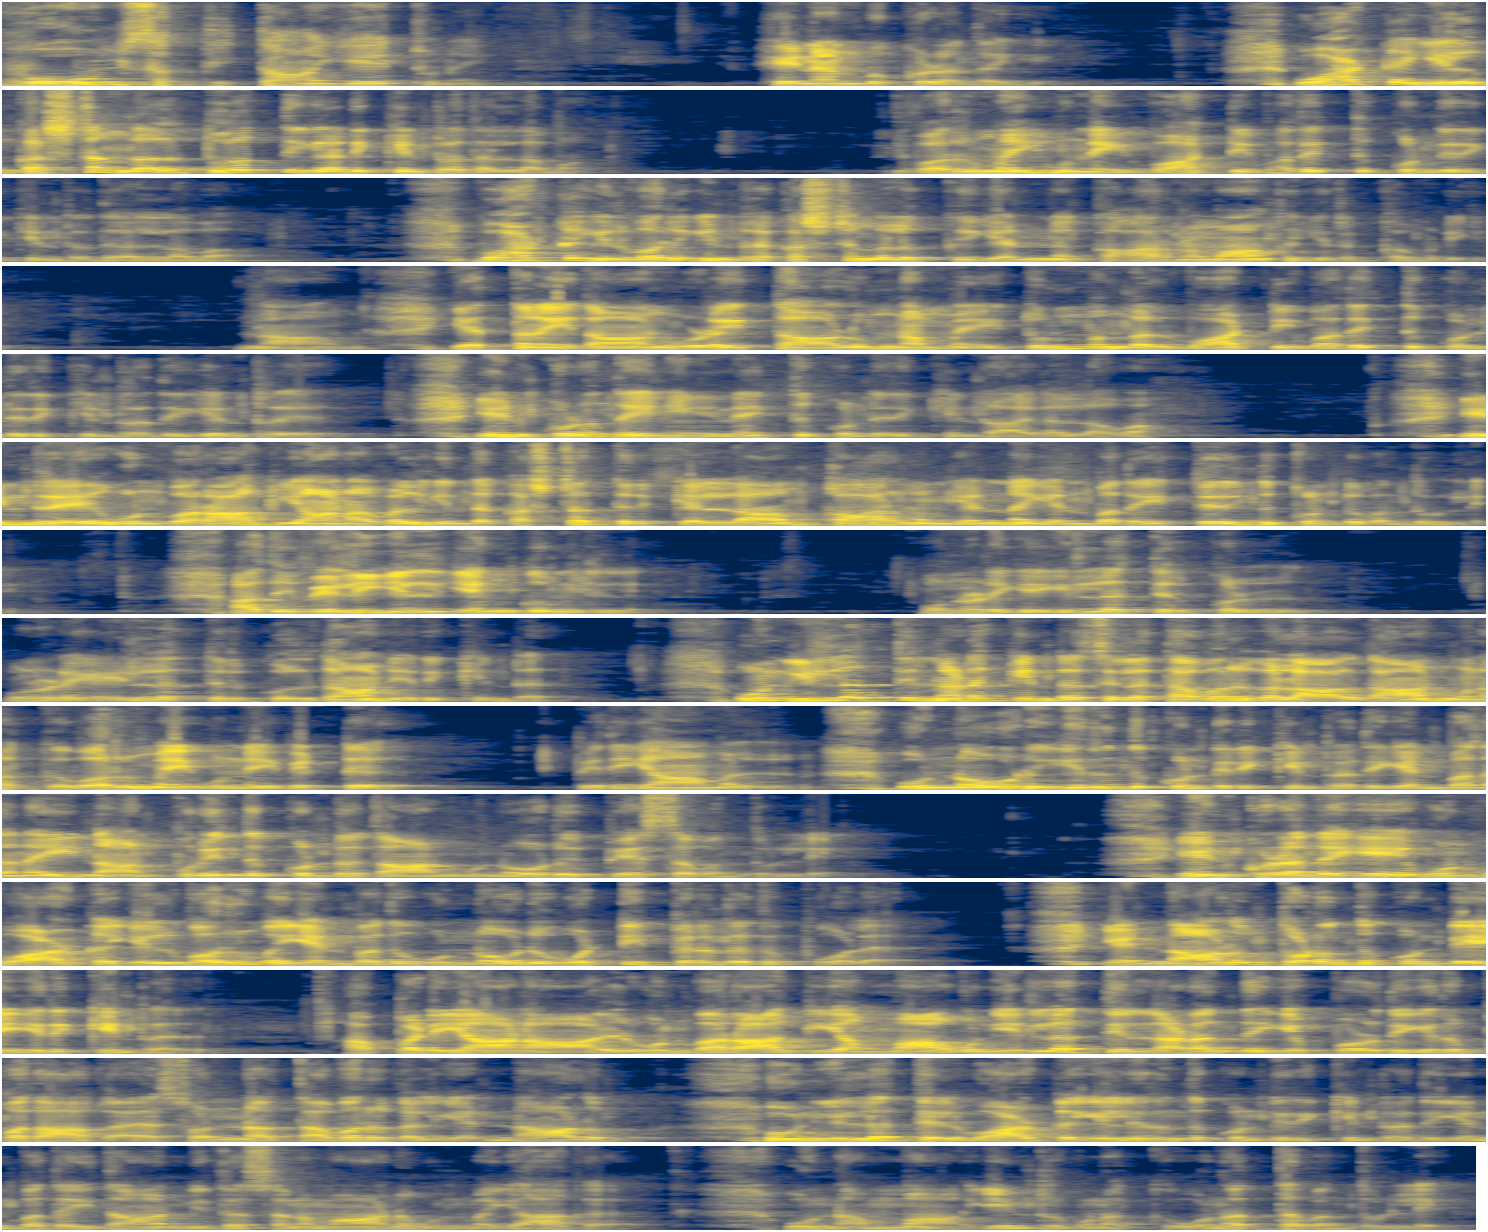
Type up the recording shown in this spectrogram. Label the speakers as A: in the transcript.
A: ஓம் சக்தி தாயே துணை. என் அன்பு குழந்தையே வாழ்க்கையில் கஷ்டங்கள் துரத்தி அடிக்கின்றதல்லவா? வறுமை உன்னை வாட்டி வதைத்துக் கொண்டிருக்கின்றது அல்லவா? வாழ்க்கையில் வருகின்ற கஷ்டங்களுக்கு என்ன காரணமாக இருக்க முடியும்? நாம் எத்தனை தான் உழைத்தாலும் நம்மை துன்பங்கள் வாட்டி வதைத்துக் கொண்டிருக்கின்றது என்று என் குழந்தை நீ நினைத்துக் கொண்டிருக்கின்றாய் அல்லவா? இன்று உன் வராகியானவள் இந்த கஷ்டத்திற்கெல்லாம் காரணம் என்ன என்பதை தெரிந்து கொண்டு வந்துள்ளேன். அது வெளியில் எங்கும் இல்லை. உன்னுடைய இல்லத்திற்குள் உன்னுடைய இல்லத்திற்குள் தான் இருக்கின்ற உன் இல்லத்தில் நடக்கின்ற சில தவறுகளால் தான் உனக்கு வறுமை உன்னை விட்டு பிரியாமல் உன்னோடு இருந்து கொண்டிருக்கின்றது என்பதனை நான் புரிந்து கொண்டு தான் உன்னோடு பேச வந்துள்ளேன். என் குழந்தையே உன் வாழ்க்கையில் வறுமை என்பது உன்னோடு ஒட்டி பிறந்தது போல. என்னாலும் தொடர்ந்து கொண்டே இருக்கின்றது. அப்படியானால் உன் வராகி அம்மா உன் இல்லத்தில் நடந்து இப்பொழுது இருப்பதாக சொன்ன தவறுகள் என்னாலும் உன் இல்லத்தில் வாழ்க்கையில் இருந்து கொண்டிருக்கின்றது என்பதை தான் நிதர்சனமான உண்மையாக உன் அம்மா என்று உனக்கு உணர்த்த வந்துள்ளேன்.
